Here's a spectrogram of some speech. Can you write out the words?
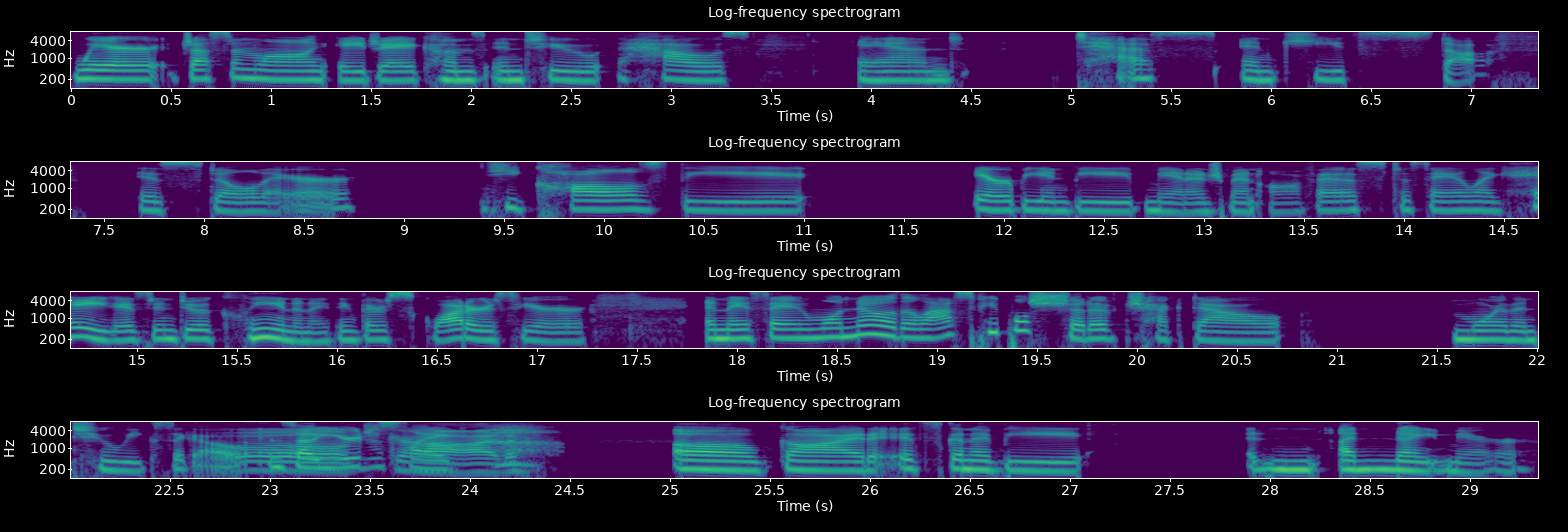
Where Justin Long, AJ, comes into the house and Tess and Keith's stuff is still there. he calls the Airbnb management office to say, like, hey, you guys didn't do a clean, and I think there's squatters here. And they say, well, no, the last people should have checked out more than two weeks ago. Oh, and so oh, you're just God. like, oh, God, it's to be a, a nightmare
